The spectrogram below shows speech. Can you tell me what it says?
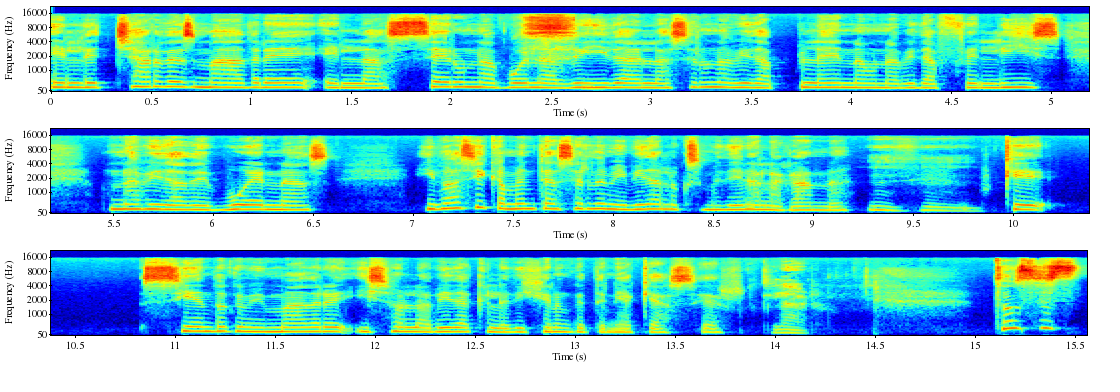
el echar desmadre, el hacer una buena vida, el hacer una vida plena, una vida feliz, una vida de buenas y básicamente hacer de mi vida lo que se me diera la gana. Porque siento que mi madre hizo la vida que le dijeron que tenía que hacer. Claro. Entonces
